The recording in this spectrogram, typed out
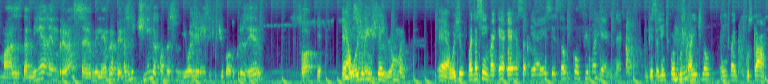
mas da minha lembrança, eu me lembro apenas do Tinga quando assumiu a gerência de futebol do Cruzeiro. Só. É, hoje a gente tem. Uma... É, hoje, mas assim, vai, é, é, essa, é a exceção que confirma a regra, né? Porque se a gente for uhum. buscar, a gente não. A gente vai buscar,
